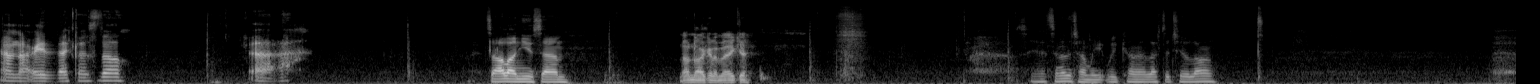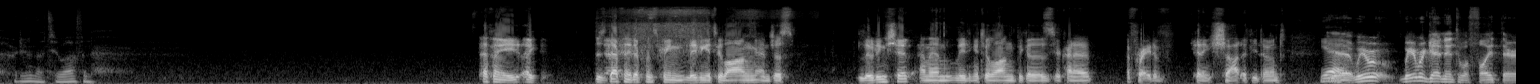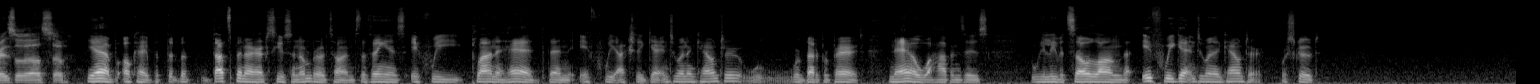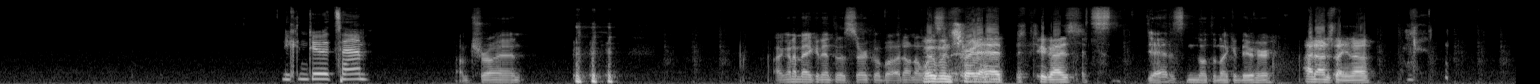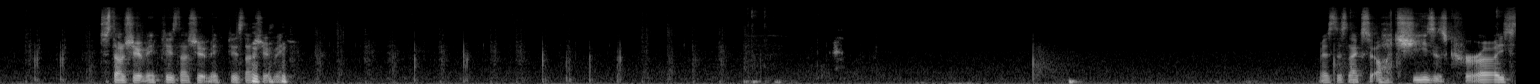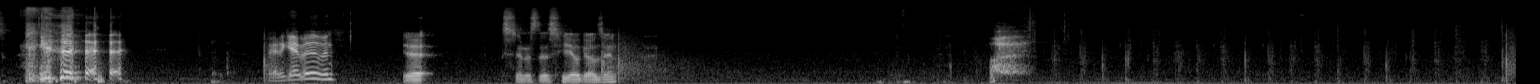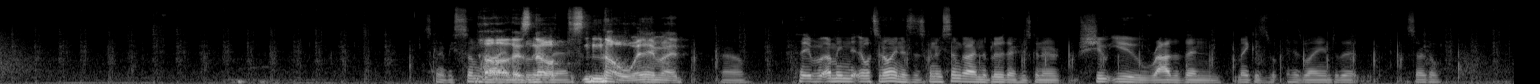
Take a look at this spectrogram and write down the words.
I'm not really that close at all. Ah, It's all on you, Sam. I'm not gonna make it. See, that's another time we, we kind of left it too long. We're doing that too often. Definitely, like, there's definitely a difference between leaving it too long and just looting shit, and then leaving it too long because you're kind of afraid of getting shot if you don't. Yeah, Yeah, we were we were getting into a fight there as well. So Yeah, okay, but the, but that's been our excuse a number of times. The thing is, if we plan ahead, then if we actually get into an encounter, we're better prepared. Now, what happens is we leave it so long that if we get into an encounter, we're screwed. You can do it, Sam. I'm trying. I'm gonna make it into the circle, but I don't know. what's Moving there. straight ahead, two guys. It's yeah, there's nothing I can do here. I don't understand, you know. Just don't shoot me. Please don't shoot me. Please don't shoot me. Where's this next? Oh Jesus Christ! Better get moving. Yeah. As soon as this heal goes in. It's gonna be some oh, guy. Oh, in the there's blue no, there. there's no way, man. Oh. No. I mean, what's annoying is there's gonna be some guy in the blue there who's gonna shoot you rather than make his his way into the, the circle.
